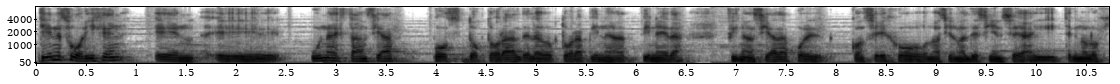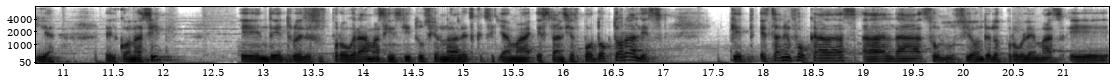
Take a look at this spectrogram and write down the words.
tiene su origen en eh, una estancia postdoctoral de la doctora Pineda, financiada por el Consejo Nacional de Ciencia y Tecnología, el CONACYT, dentro de sus programas institucionales que se llama estancias postdoctorales, que están enfocadas a la solución de los problemas eh,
